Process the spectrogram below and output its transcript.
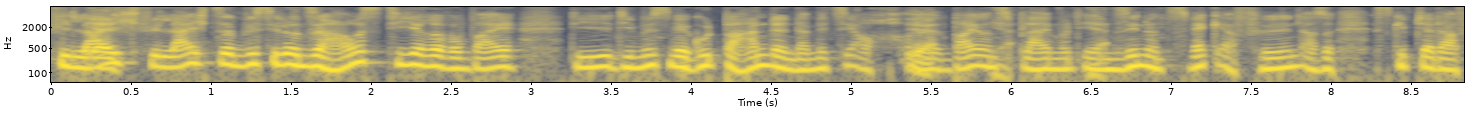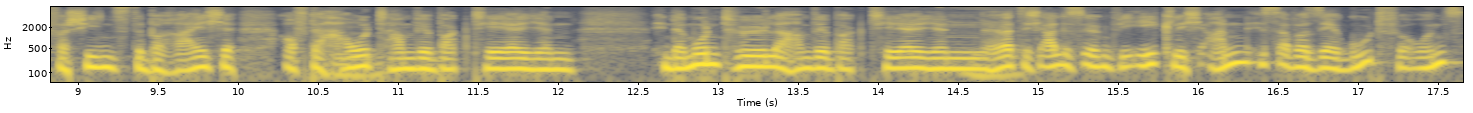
vielleicht, vielleicht so ein bisschen unsere Haustiere, wobei die, die müssen wir gut behandeln, damit sie auch äh, ja, äh, bei uns ja, bleiben und ihren ja. Sinn und Zweck erfüllen. Also es gibt ja da verschiedenste Bereiche. Auf der Haut mhm. haben wir Bakterien, in der Mundhöhle haben wir Bakterien. Hört sich alles irgendwie eklig an, ist aber sehr gut für uns.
